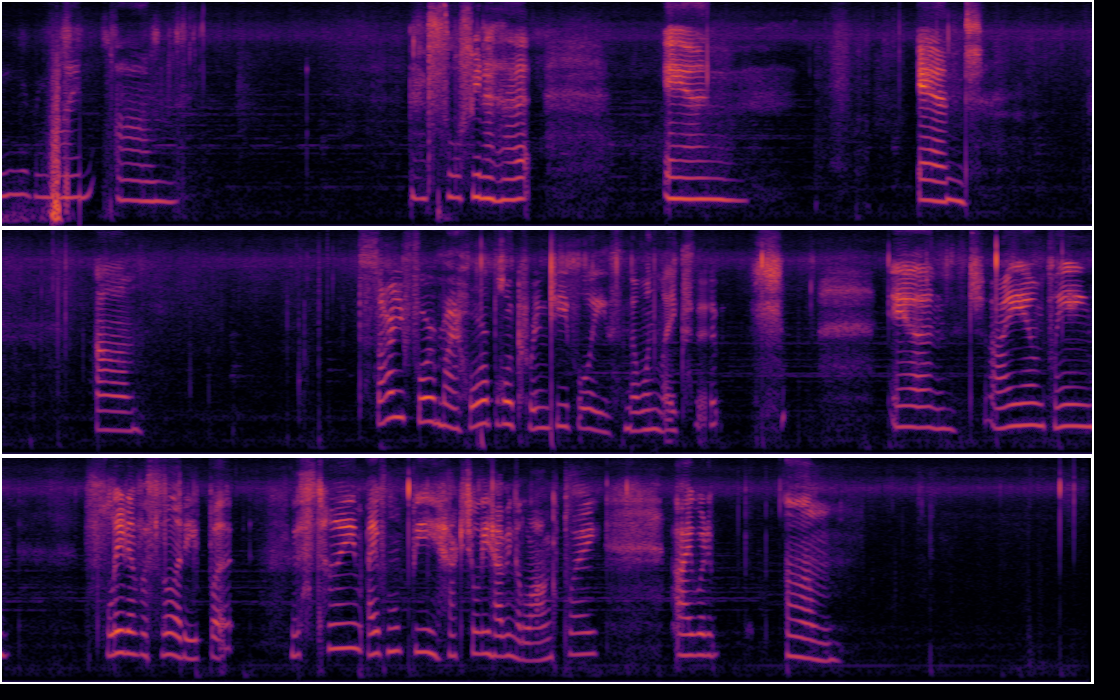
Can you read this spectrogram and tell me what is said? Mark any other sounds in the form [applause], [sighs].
Hey everyone, um, it's Wolfinanette, and, and, um, sorry for my horrible cringy voice, no one likes it, and I am playing Flee the Facility, but this time I won't be actually having a long play, I would um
